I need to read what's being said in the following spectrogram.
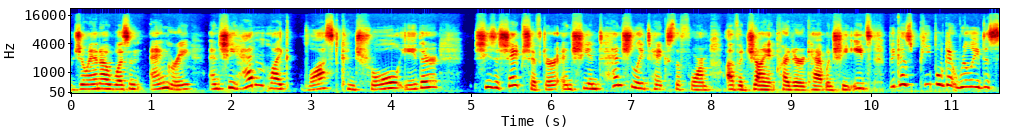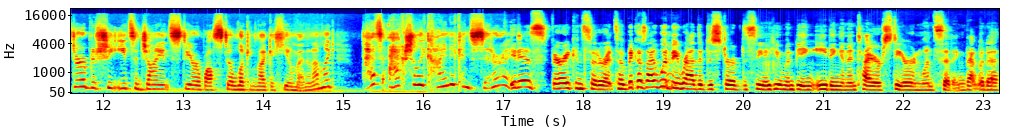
Joanna wasn't angry, and she hadn't like lost control either. She's a shapeshifter, and she intentionally takes the form of a giant predator cat when she eats because people get really disturbed if she eats a giant steer while still looking like a human. And I'm like, that's actually kind of considerate. It is very considerate. So, because I would be rather disturbed to see a human being eating an entire steer in one sitting, that would uh,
